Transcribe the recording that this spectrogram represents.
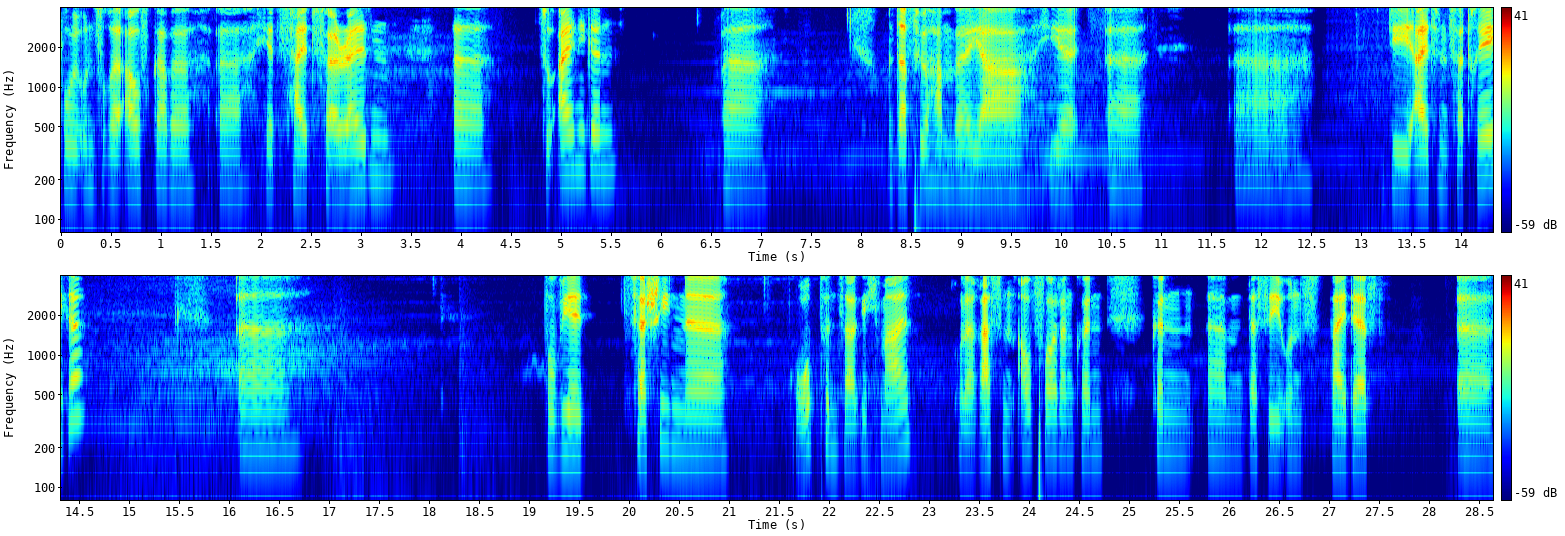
wohl unsere Aufgabe äh, jetzt halt Ferelden äh, zu einigen. Äh, und dafür haben wir ja hier die alten Verträge, äh, wo wir verschiedene Gruppen, sage ich mal, oder Rassen auffordern können, können, ähm, dass sie uns bei der äh,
